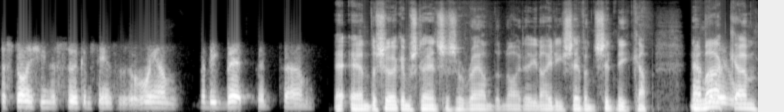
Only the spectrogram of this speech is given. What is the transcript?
astonishing the circumstances around the big bet. But um, and the circumstances around the 1987 Sydney Cup. Now, Mark, um,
